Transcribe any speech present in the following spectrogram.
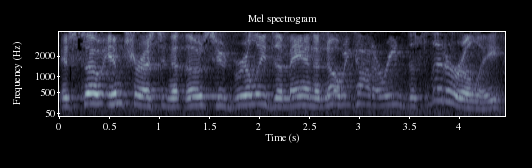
it's so interesting that those who really demand and know we got to read this literally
